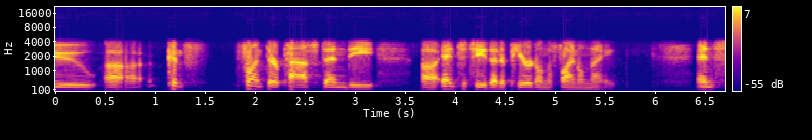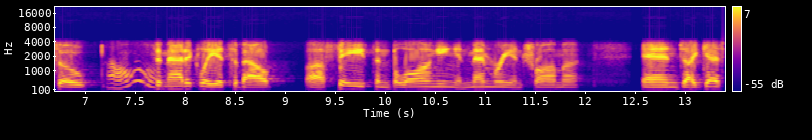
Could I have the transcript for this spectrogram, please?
to uh, confront their past and the uh, entity that appeared on the final night. And so, oh. thematically, it's about uh, faith and belonging and memory and trauma. And I guess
